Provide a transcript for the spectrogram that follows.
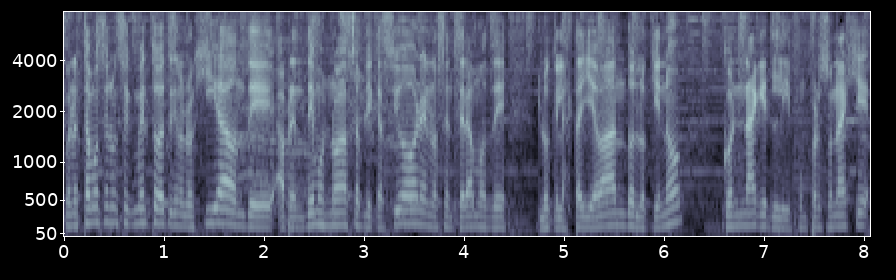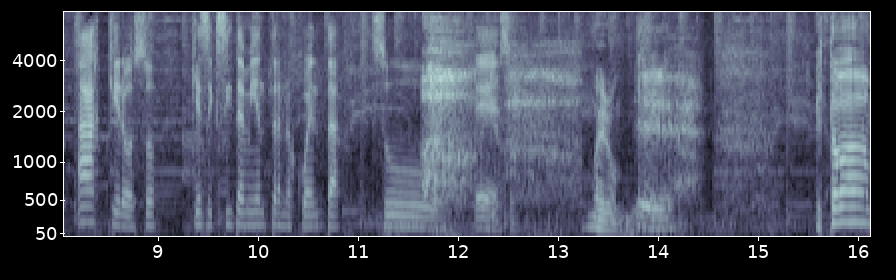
Bueno, estamos en un segmento de tecnología donde aprendemos nuevas aplicaciones, nos enteramos de lo que la está llevando, lo que no, con Nugget Leaf, un personaje asqueroso que se excita mientras nos cuenta su... Eso. Bueno, eh, estaba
